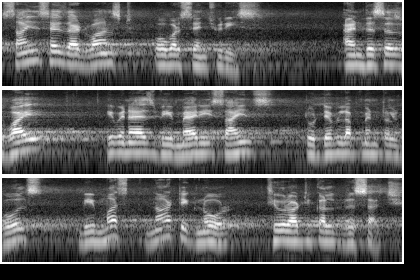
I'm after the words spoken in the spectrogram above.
science has advanced over centuries. And this is why, even as we marry science to developmental goals, we must not ignore theoretical research.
